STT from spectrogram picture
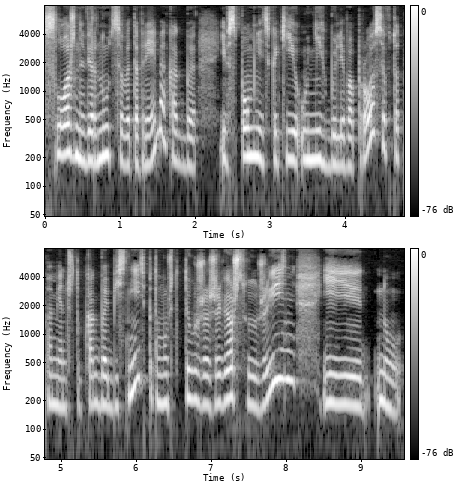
сложно вернуться в это время, как бы, и вспомнить, какие у них были вопросы в тот момент, чтобы как бы объяснить, потому что ты уже живешь свою жизнь, и, ну,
